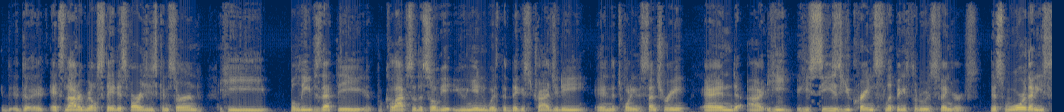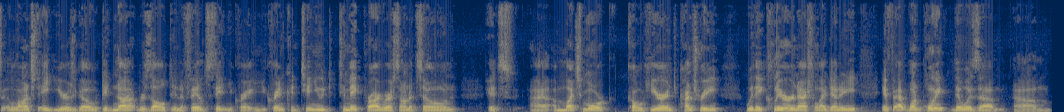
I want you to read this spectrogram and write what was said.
It's not a real state as far as he's concerned. He believes that the collapse of the Soviet Union was the biggest tragedy in the 20th century, and uh, he he sees Ukraine slipping through his fingers. This war that he launched eight years ago did not result in a failed state in Ukraine. Ukraine continued to make progress on its own. It's uh, a much more coherent country with a clearer national identity. If at one point there was um, um,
